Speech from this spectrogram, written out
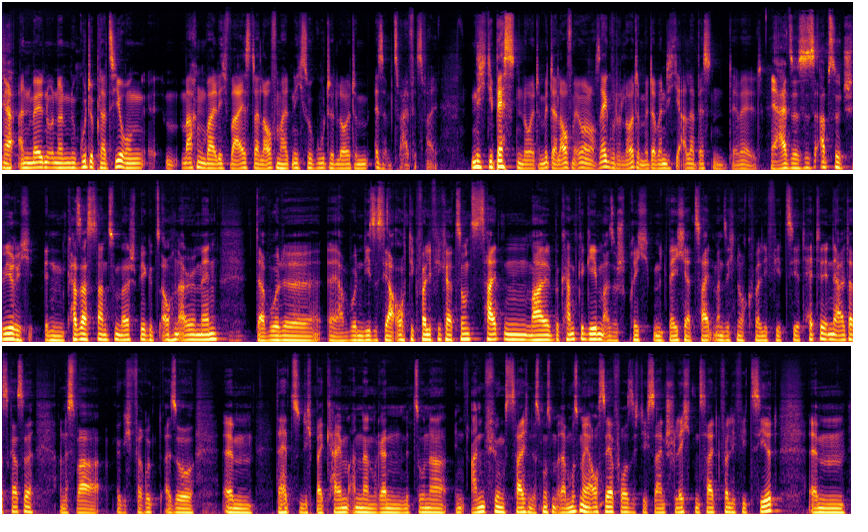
ja. anmelden und dann eine gute Platzierung äh, machen, weil ich weiß, da laufen halt nicht so gute Leute, also im Zweifelsfall nicht die besten Leute mit, da laufen immer noch sehr gute Leute mit, aber nicht die allerbesten der Welt. Ja, also es ist absolut schwierig. In Kasachstan zum Beispiel gibt es auch einen Ironman. Da wurde, ja, wurden dieses Jahr auch die Qualifikationszeiten mal bekannt gegeben, also sprich, mit welcher Zeit man sich noch qualifiziert hätte in der Alterskasse. Und es war wirklich verrückt. Also ähm, da hättest du dich bei keinem anderen Rennen mit so einer, in Anführungszeichen, das muss man, da muss man ja auch sehr vorsichtig sein, schlechten Zeit qualifiziert. Ähm,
